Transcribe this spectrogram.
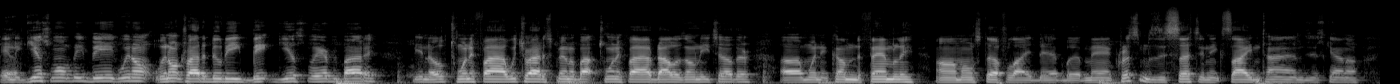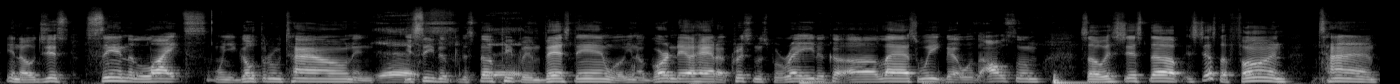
and the gifts won't be big. We don't we don't try to do these big gifts for everybody. You know, twenty five. We try to spend about twenty five dollars on each other uh, when it comes to family um, on stuff like that. But man, Christmas is such an exciting time. Just kind of you know, just seeing the lights when you go through town and you see the, the stuff people invest in. Well, you know, Gardendale had a Christmas parade uh, last week that was awesome. So it's just uh, it's just a fun time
